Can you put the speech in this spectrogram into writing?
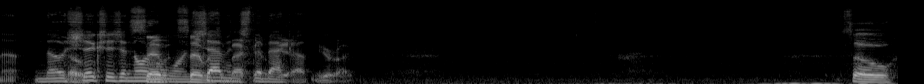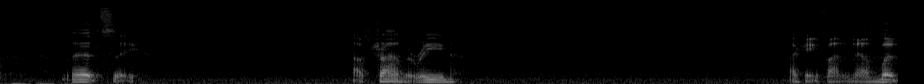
No, no Oh, six is a normal seven- one. seven's Seven's, the the backup. Yeah, you're right. So, let's see. I was trying to read. I can't find it now, but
